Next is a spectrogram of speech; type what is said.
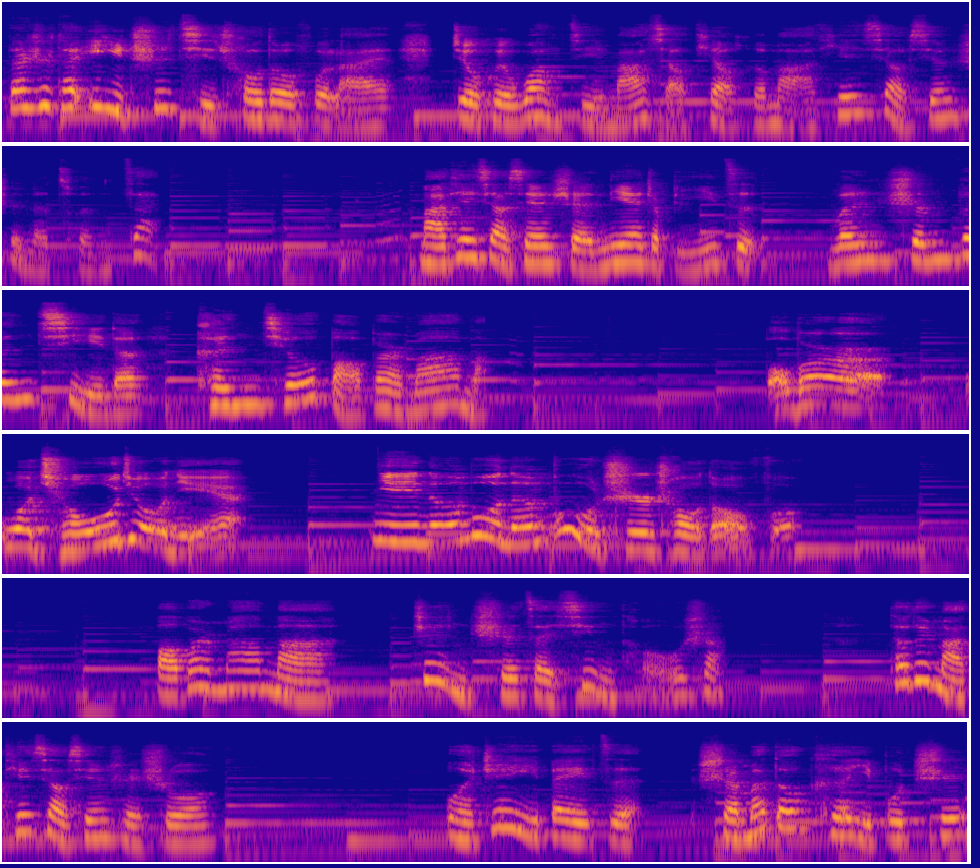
但是他一吃起臭豆腐来，就会忘记马小跳和马天笑先生的存在。马天笑先生捏着鼻子。温声温气地恳求宝贝儿妈妈：“宝贝儿，我求求你，你能不能不吃臭豆腐？”宝贝儿妈妈正吃在兴头上，她对马天笑先生说：“我这一辈子什么都可以不吃，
